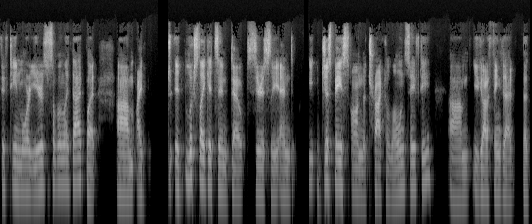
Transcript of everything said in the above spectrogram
15 more years or something like that. But um, I it looks like it's in doubt seriously, and just based on the track alone safety, um, you got to think that that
